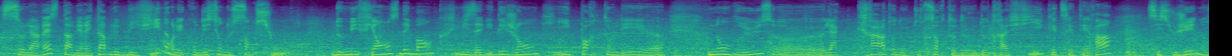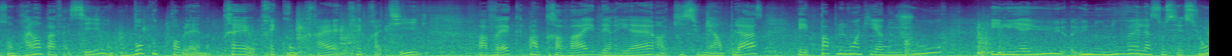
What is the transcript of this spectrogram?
cela reste un véritable défi dans les conditions de sanctions de méfiance des banques vis-à-vis des gens qui portent les euh, non russes, euh, la crainte de toutes sortes de, trafics, etc. Ces sujets ne sont vraiment pas faciles, beaucoup de problèmes très, très concrets, très pratiques avec un travail derrière qui se met en place. Et pas plus loin qu'il y a deux jours, il y a eu une nouvelle association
